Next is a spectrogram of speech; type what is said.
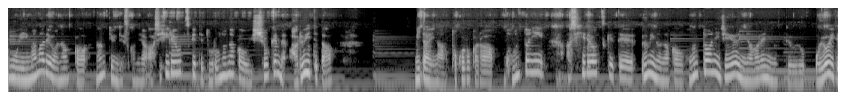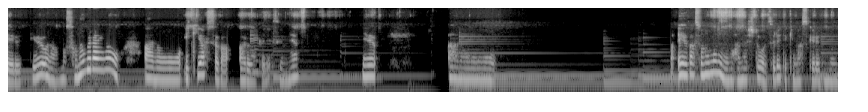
もう今まではなんか、なんて言うんですかね、足ひれをつけて泥の中を一生懸命歩いてた？みたいなところから、本当に足ひれをつけて海の中を本当に自由に流れに乗って泳いでいるっていうような、もうそのぐらいの、あの、生きやすさがあるわけですよね。で、あの映画そのものの話とはずれてきますけれども、やっ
